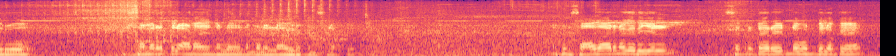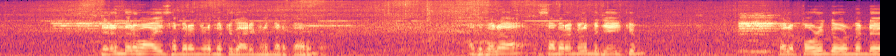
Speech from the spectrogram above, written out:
ഒരു സമരത്തിലാണ് എന്നുള്ളത് നമ്മളെല്ലാവരും മനസ്സിലാക്കുന്നു. അപ്പോൾ സാധാരണഗതിയിൽ സെക്രട്ടേറിയറ്റിന്റെ മുൻപിലൊക്കെ നിരന്തരമായി സമരങ്ങളും മറ്റു കാര്യങ്ങളും നടക്കാറുണ്ട്. അത് പല സമരങ്ങളും വിജയിക്കും പലപ്പോഴും ഗവൺമെന്റ്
